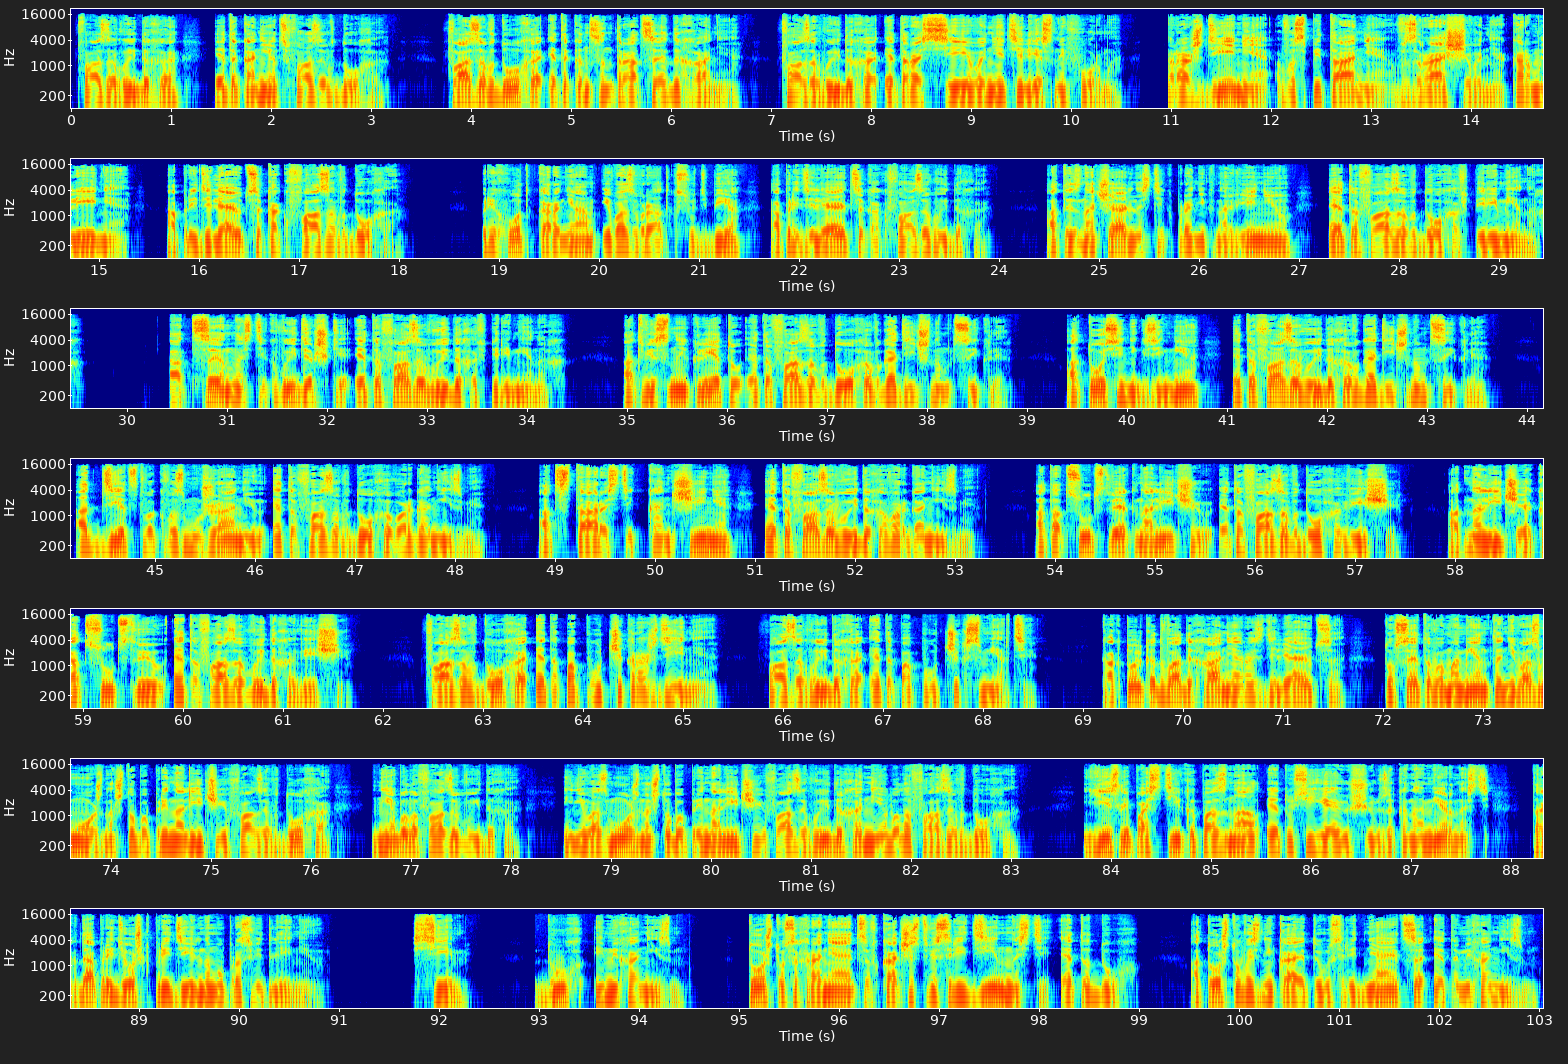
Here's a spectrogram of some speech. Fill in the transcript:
Фаза выдоха – это конец фазы вдоха. Фаза вдоха – это концентрация дыхания. Фаза выдоха – это рассеивание телесной формы. Рождение, воспитание, взращивание, кормление определяются как фаза вдоха. Приход к корням и возврат к судьбе определяется как фаза выдоха. От изначальности к проникновению – это фаза вдоха в переменах. От ценности к выдержке – это фаза выдоха в переменах. От весны к лету – это фаза вдоха в годичном цикле. От осени к зиме – это фаза выдоха в годичном цикле. От детства к возмужанию – это фаза вдоха в организме. От старости к кончине – это фаза выдоха в организме. От отсутствия к наличию – это фаза вдоха вещи. От наличия к отсутствию – это фаза выдоха вещи. Фаза вдоха – это попутчик рождения. Фаза выдоха – это попутчик смерти. Как только два дыхания разделяются – то с этого момента невозможно, чтобы при наличии фазы вдоха не было фазы выдоха, и невозможно, чтобы при наличии фазы выдоха не было фазы вдоха. Если постиг и познал эту сияющую закономерность, тогда придешь к предельному просветлению. 7. Дух и механизм. То, что сохраняется в качестве срединности, это дух а то, что возникает и усредняется, это механизм.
